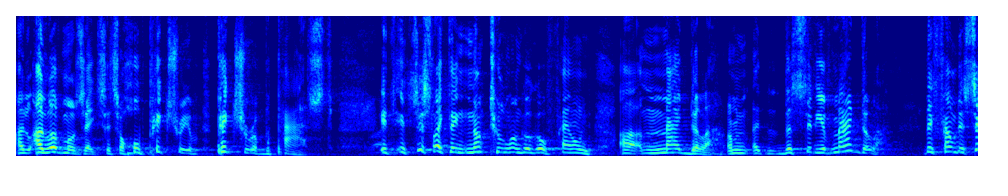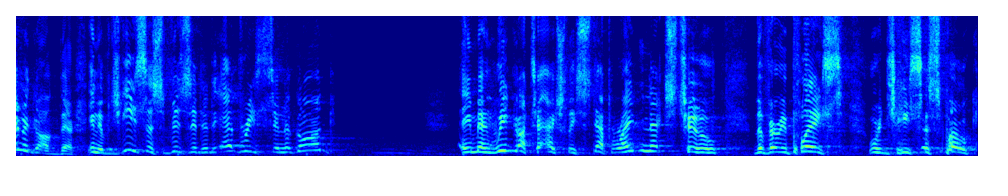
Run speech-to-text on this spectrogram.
I, I love mosaics. It's a whole picture of, picture of the past. It, it's just like they not too long ago found uh, Magdala, um, the city of Magdala. They found a synagogue there. And if Jesus visited every synagogue, amen, we got to actually step right next to the very place where Jesus spoke.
